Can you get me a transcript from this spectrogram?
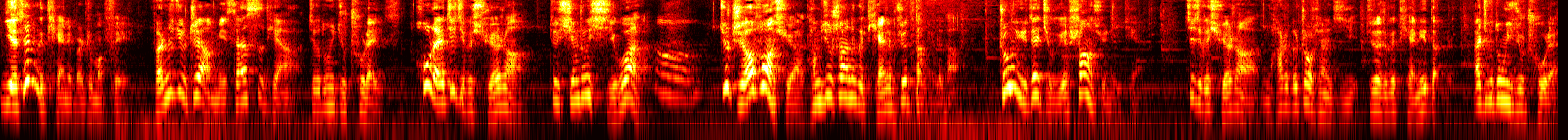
也在那个田里边这么飞。反正就这样，每三四天啊，这个东西就出来一次。后来这几个学生就形成习惯了，嗯，就只要放学啊，他们就上那个田里边去等着他。终于在九月上旬那一天，这几个学生啊拿着个照相机就在这个田里等着，哎，这个东西就出来。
